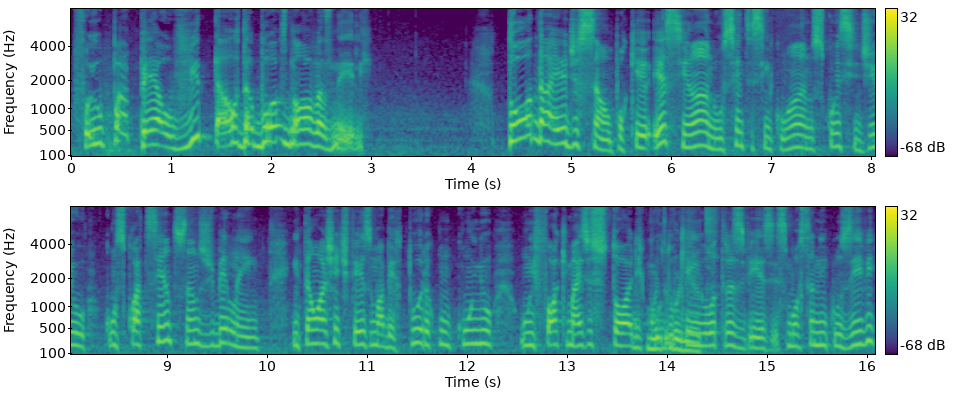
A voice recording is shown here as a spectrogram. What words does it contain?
Foi o papel vital da Boas Novas nele toda a edição, porque esse ano, os 105 anos, coincidiu com os 400 anos de Belém. Então, a gente fez uma abertura com um cunho, um enfoque mais histórico Muito do que em bonito. outras vezes, mostrando, inclusive,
